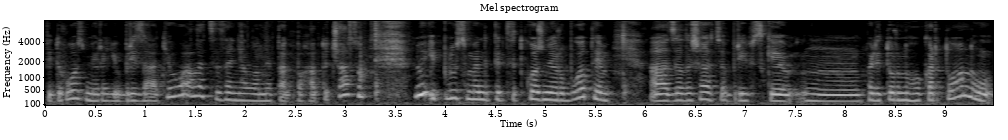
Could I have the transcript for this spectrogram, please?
під розміри і обрізати його, але це зайняло не так багато часу. Ну і плюс у мене під від кожної роботи залишаються обрізки палітурного картону.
